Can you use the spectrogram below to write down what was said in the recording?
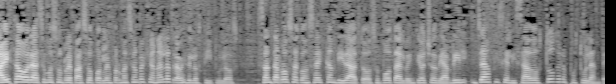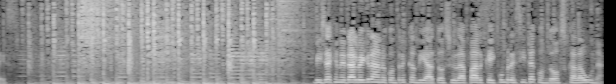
A esta hora hacemos un repaso por la información regional a través de los títulos. Santa Rosa con seis candidatos vota el 28 de abril, ya oficializados todos los postulantes. Villa General Belgrano con tres candidatos, Ciudad Parque y Cumbrecita con dos cada una.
